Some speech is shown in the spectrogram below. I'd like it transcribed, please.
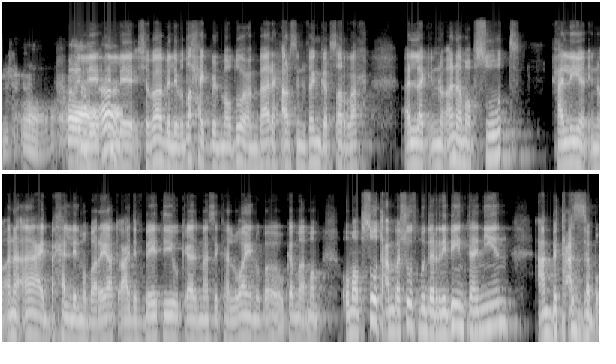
اللي آه. اللي شباب اللي بضحك بالموضوع امبارح أرسن فينجر صرح قال لك إنه أنا مبسوط حاليا إنه أنا قاعد بحلل مباريات وقاعد في بيتي وكان ماسك هال wine وكما ومبسوط عم بشوف مدربين تانيين عم بتعذبوا.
